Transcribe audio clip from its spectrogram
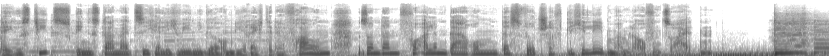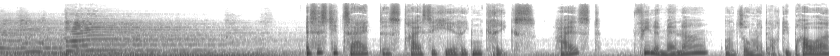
Der Justiz ging es damals sicherlich weniger um die Rechte der Frauen, sondern vor allem darum, das wirtschaftliche Leben am Laufen zu halten. Ist die Zeit des Dreißigjährigen Kriegs. Heißt, viele Männer und somit auch die Brauer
